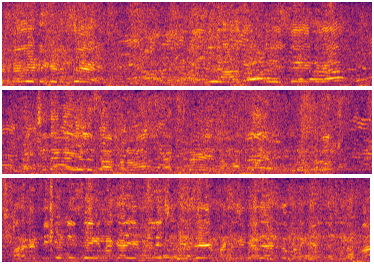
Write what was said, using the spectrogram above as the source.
ఎమ్మెల్యే టికెట్ ఇస్తే ఖచ్చితంగా గెలుస్తాం మనం. ఖచ్చితంగా వెళ్తాం అంతా ఊరందరూ మనకు టికెట్ ఇస్తే కనుక ఎమ్మెల్యే చూస్తే మంచి మెజార్టీతో మనకి వెళ్తుందమ్మా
